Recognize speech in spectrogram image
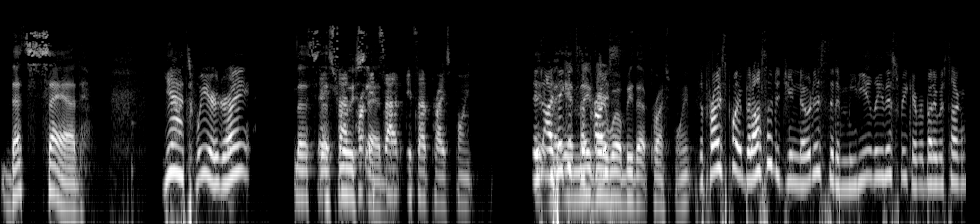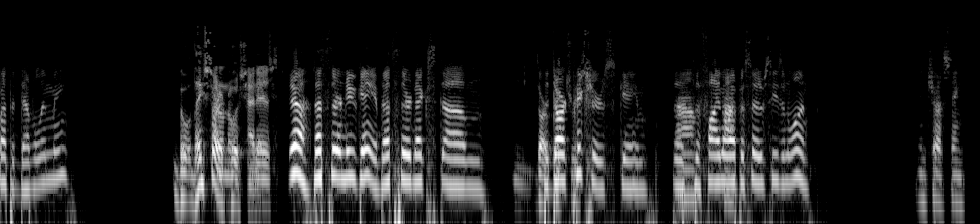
That's sad. Yeah, it's weird, right? That's It's that's that really pri- sad. It's that it's that price point. It- I may- think it it's may the price. very well be that price point. The price point, but also, did you notice that immediately this week everybody was talking about the devil in me? But they I started don't know what pushing that it. is. Yeah, that's their new game. That's their next um Dark the Dark Pictures. Pictures game. the Wow. the final Wow. episode of season one. Interesting.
